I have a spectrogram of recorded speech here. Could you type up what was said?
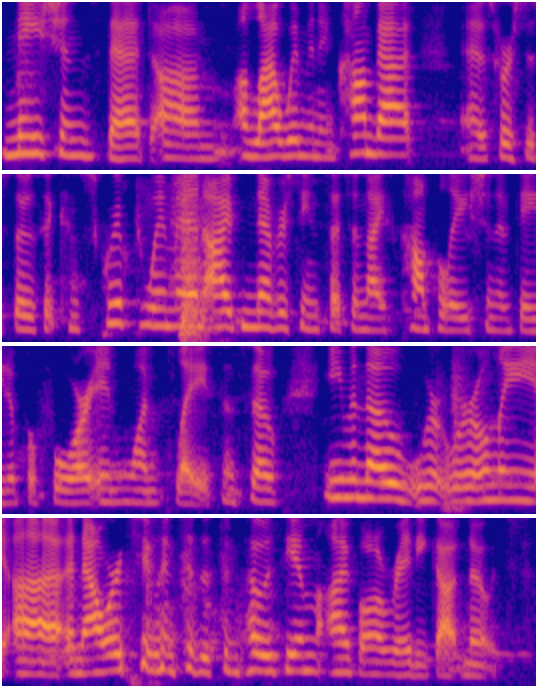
nations that um, allow women in combat as versus those that conscript women. I've never seen such a nice compilation of data before in one place. And so even though we're, we're only uh, an hour or two into the symposium, I've already got notes.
